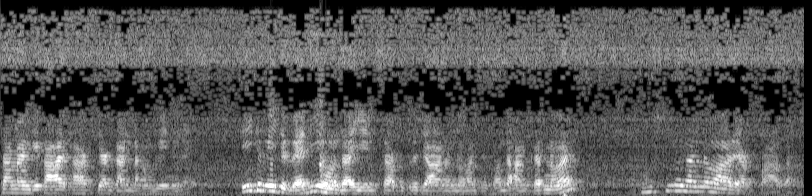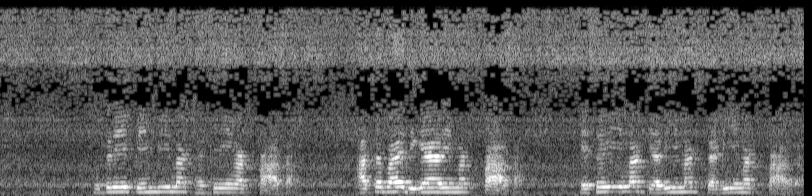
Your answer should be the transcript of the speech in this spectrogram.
සමංගේ කාය සාක්ෂියක් ගන්න හම් වෙන්නේ නැහැ. ඊට මීට වැඩිය හොඳයි ඒ නිසා බුදුරජාණන් වහන්සේ සඳහන් කරනවා හුස්ම ගන්න වාරයක් පාදා. උදරේ පිම්බීමක් හැකිලීමක් පාදා. අතපය දිගෑරීමක් පාසා. එසවීමක් යැවීමක් සැදීමක් පාසා.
